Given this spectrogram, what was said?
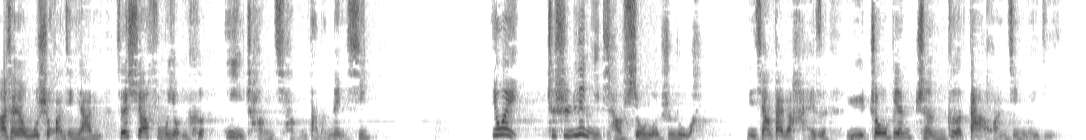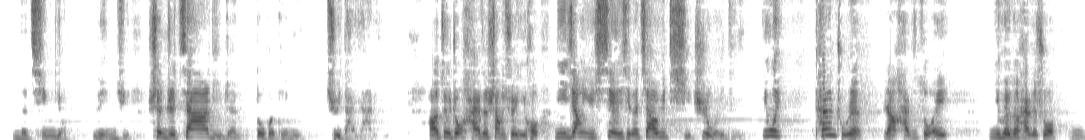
而想要无视环境压力，则需要父母有一颗异常强大的内心，因为这是另一条修罗之路啊！你将带着孩子与周边整个大环境为敌，你的亲友、邻居，甚至家里人都会给你巨大压力。而最终，孩子上学以后，你将与现行的教育体制为敌，因为班主任让孩子做 A，你会跟孩子说：“嗯，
